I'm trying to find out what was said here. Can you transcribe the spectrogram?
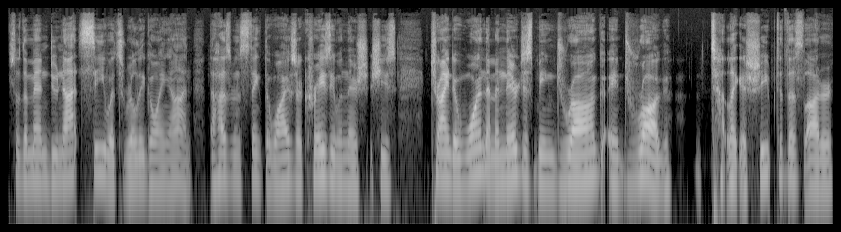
so the men do not see what's really going on. The husbands think the wives are crazy when they're sh- she's trying to warn them, and they're just being drug a drug like a sheep to the slaughter,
